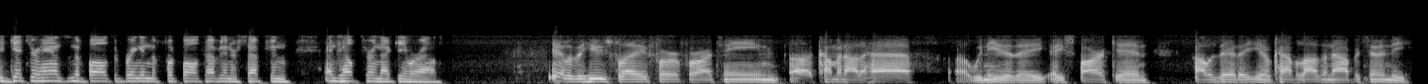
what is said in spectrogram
to get your hands on the ball, to bring in the football, to have an interception, and to help turn that game around. Yeah, it was a huge play for for our team uh, coming out of half. Uh, we needed a, a spark, and I was there to you know capitalize on the opportunity.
